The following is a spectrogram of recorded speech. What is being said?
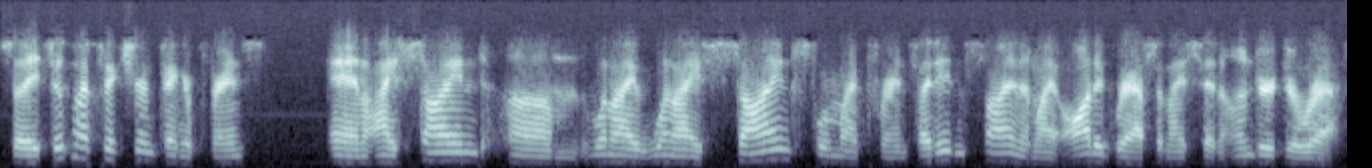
So they took my picture and fingerprints and I signed um when I when I signed for my prints, I didn't sign them, I autographed and I said under duress.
